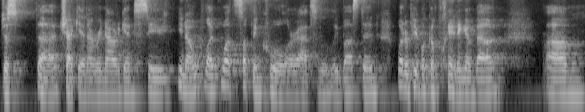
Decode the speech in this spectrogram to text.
just uh, check in every now and again to see, you know, like what's something cool or absolutely busted. What are people complaining about? Um,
